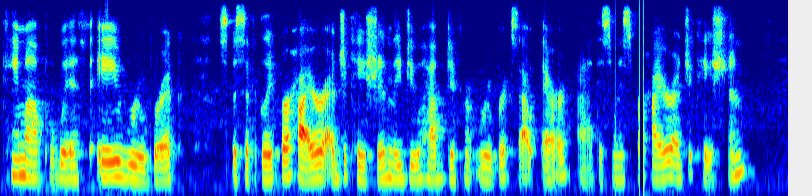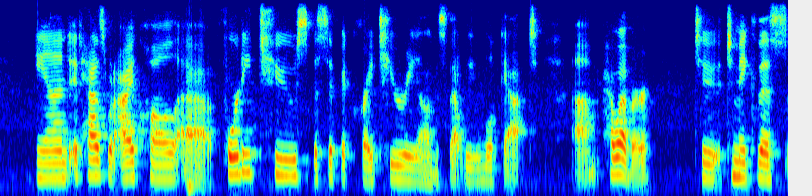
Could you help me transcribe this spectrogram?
came up with a rubric specifically for higher education. They do have different rubrics out there. Uh, this one is for higher education. and it has what I call uh, 42 specific criterions that we look at. Um, however, to, to make this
